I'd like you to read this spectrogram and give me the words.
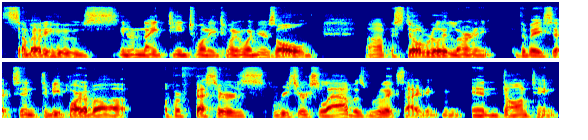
somebody who's you know 19 20 21 years old um, is still really learning the basics. And to be part of a, a professor's research lab was really exciting and, and daunting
